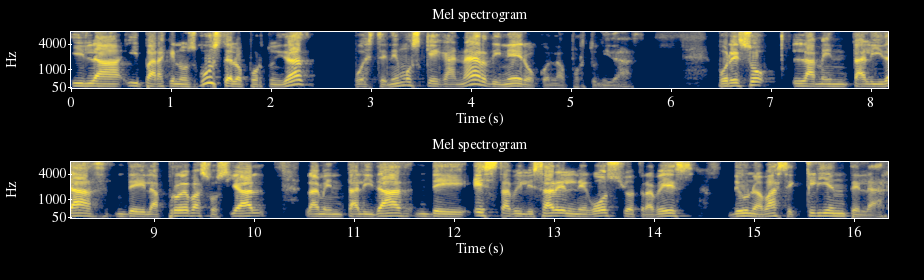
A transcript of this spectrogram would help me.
Y, la, y para que nos guste la oportunidad, pues tenemos que ganar dinero con la oportunidad. Por eso la mentalidad de la prueba social, la mentalidad de estabilizar el negocio a través de una base clientelar,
